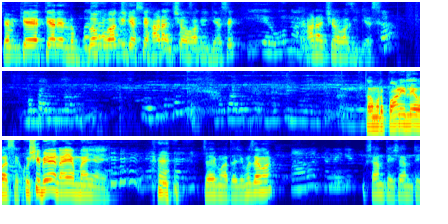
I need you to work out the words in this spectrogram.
કેમ કે અત્યારે લગભગ વાગી જશે સાડા છ વાગી જશે સાડા છ વાગી જશે તો અમારે પાણી લેવા છે ખુશીબેન આયા અહીંયા જય માતાજી. મજામાં? શાંતિ શાંતિ.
